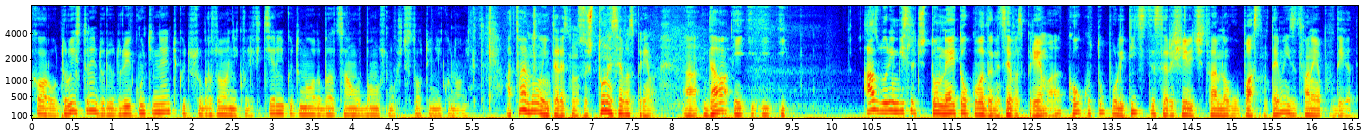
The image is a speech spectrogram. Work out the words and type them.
хора от други страни, дори от други континенти, които са образовани и квалифицирани, които могат да бъдат само в бонус на обществото и на економиката. А това е много интересно. Защо не се възприема? А, да, и, и, и, аз дори мисля, че то не е толкова да не се възприема, колкото политиците са решили, че това е много опасна тема и затова не я повдигат.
